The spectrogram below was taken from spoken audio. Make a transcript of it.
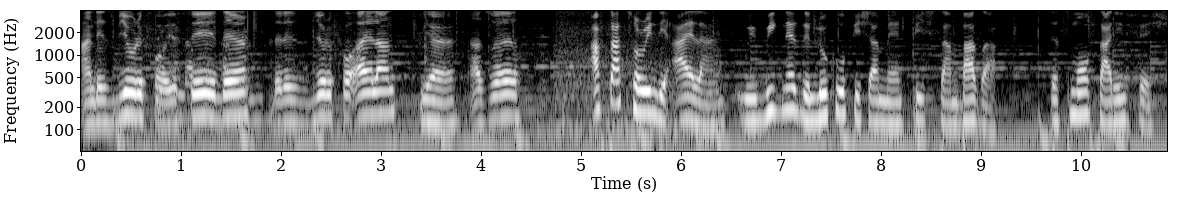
And it's beautiful. You see there, there is beautiful islands. Yeah. As well. After touring the islands, we witnessed the local fishermen fish sambaza, the small sardine fish.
